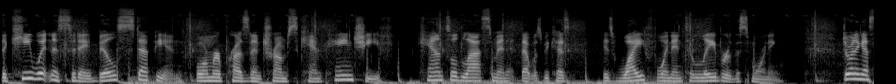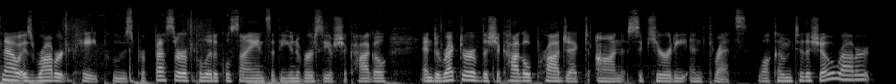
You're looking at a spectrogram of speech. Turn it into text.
The key witness today, Bill Stepien, former President Trump's campaign chief, canceled last minute. That was because his wife went into labor this morning. Joining us now is Robert Pape, who's professor of political science at the University of Chicago and director of the Chicago Project on Security and Threats. Welcome to the show, Robert.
